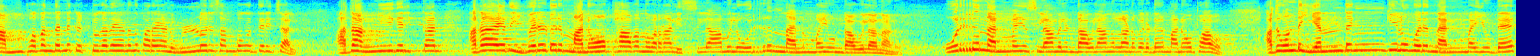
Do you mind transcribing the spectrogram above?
സംഭവം തന്നെ കെട്ടുകഥയാണെന്ന് പറയാണ്. ഉള്ളൊരു സംഭവം ഉദ്ധരിച്ചാൽ അത് അംഗീകരിക്കാൻ അതായത് ഇവരുടെ ഒരു മനോഭാവം എന്ന് പറഞ്ഞാൽ ഇസ്ലാമിൽ ഒരു നന്മയും ഉണ്ടാവില്ല എന്നാണ്. ഒരു നന്മയും ഇസ്ലാമിൽ ഉണ്ടാവില്ല എന്നുള്ളതാണ് ഇവരുടെ മനോഭാവം. അതുകൊണ്ട് എന്തെങ്കിലും ഒരു നന്മയുടെ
